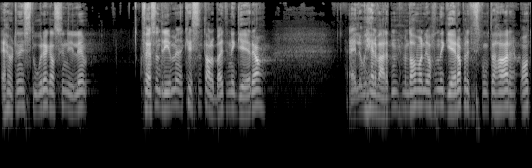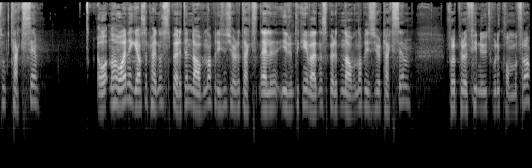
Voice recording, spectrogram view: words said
Jeg hørte en historie ganske nylig. For jeg som driver med kristent arbeid i Nigeria, eller over hele verden, men da var han i hvert fall Nigeria på det tidspunktet her, og han tok taxi. Og når han var i Nigeria, så pleide han å spørre til navnene på de som kjørte taxi, eller rundt omkring i verden, spørre til navnene på de som kjørte taxien, for å prøve å finne ut hvor de kommer fra.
